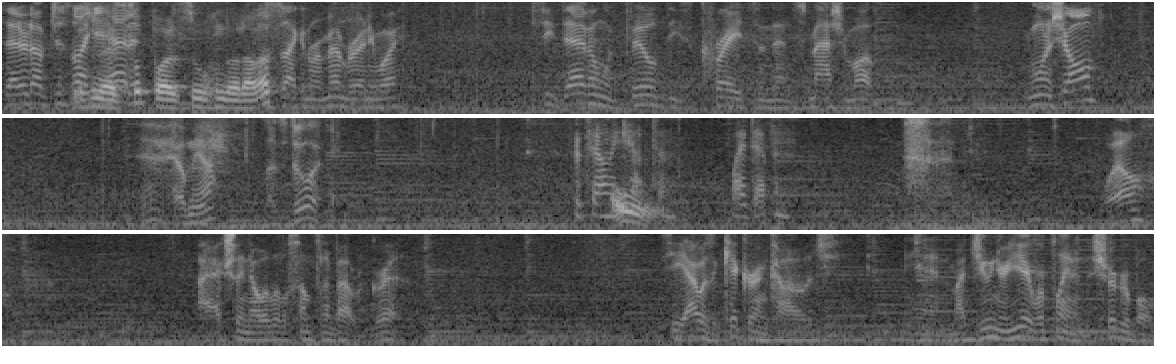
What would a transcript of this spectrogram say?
Set it up just like Müssen you wir jetzt. Football suchen oder As was? I can remember anyway. You see, Devin would build these crates and then smash them up. You want to show him? Yeah, help me out. Let's do it. So tell me, Oh. Captain, why Devin? Well, I actually know a little something about regret. See, I was a kicker in college, and my junior year, we're playing in the Sugar Bowl.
